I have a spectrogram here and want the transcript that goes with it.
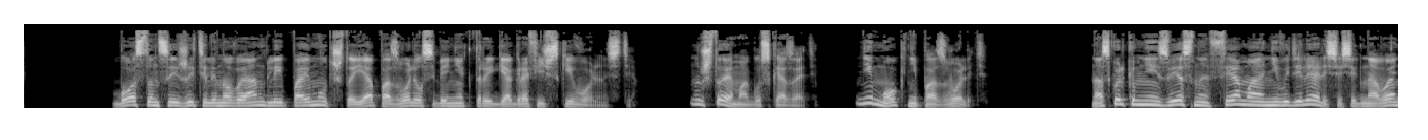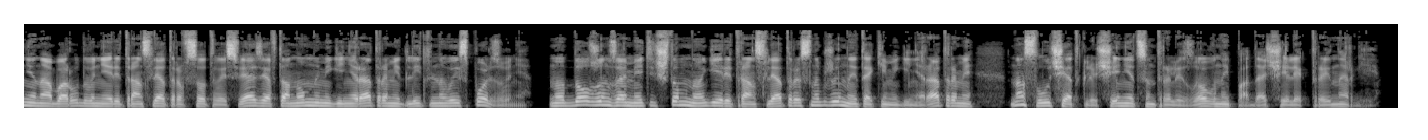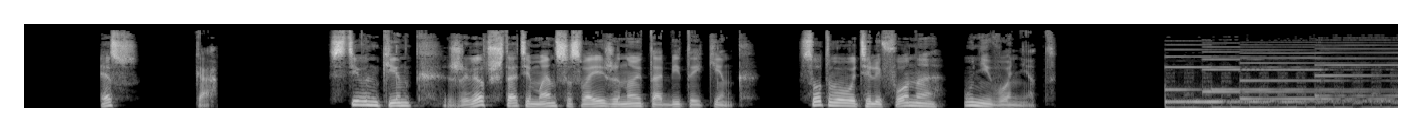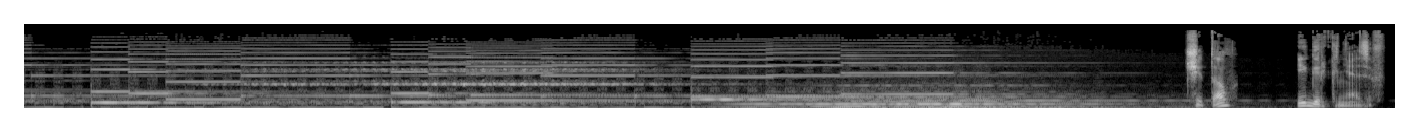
Бостонцы и жители Новой Англии поймут, что я позволил себе некоторые географические вольности. Ну что я могу сказать? Не мог не позволить. Насколько мне известно, ФЕМА не выделялись ассигнования на оборудование ретрансляторов сотовой связи автономными генераторами длительного использования, но должен заметить, что многие ретрансляторы снабжены такими генераторами на случай отключения централизованной подачи электроэнергии. С. К. Стивен Кинг живет в штате Мэн со своей женой Табитой Кинг. Сотового телефона у него нет. Читал Игорь Князев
